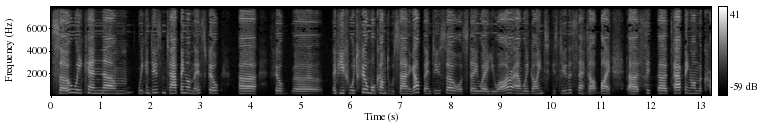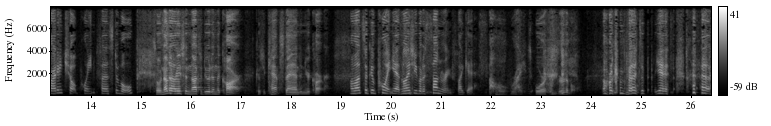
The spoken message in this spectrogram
so we can um, we can do some tapping on this. Feel uh, feel uh, if you would feel more comfortable standing up, then do so or stay where you are. And we're going to just do the setup by uh, sit, uh, tapping on the karate chop point first of all. So another so, reason not to do it in the car, because you can't stand in your car. Well, that's a good point, yes, unless you've got a sunroof, I guess. Oh, right, or a convertible. or a convertible, yes.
